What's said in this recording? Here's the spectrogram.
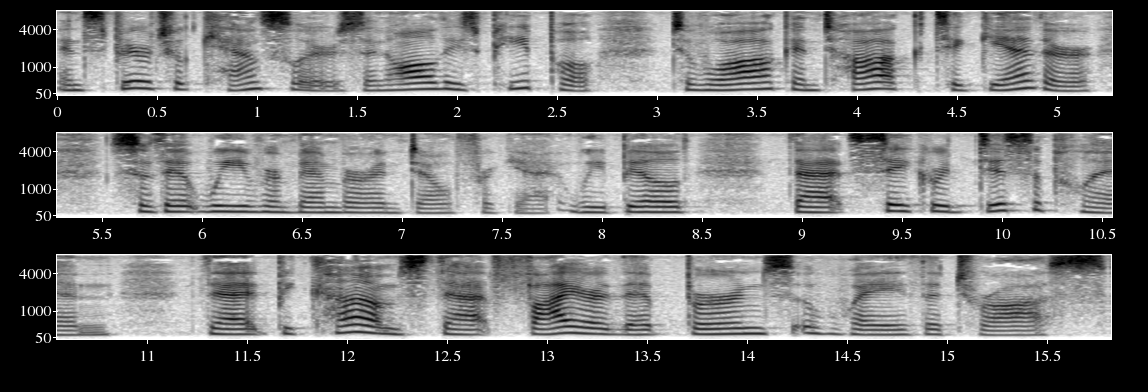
and spiritual counselors and all these people to walk and talk together so that we remember and don't forget. We build that sacred discipline that becomes that fire that burns away the dross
